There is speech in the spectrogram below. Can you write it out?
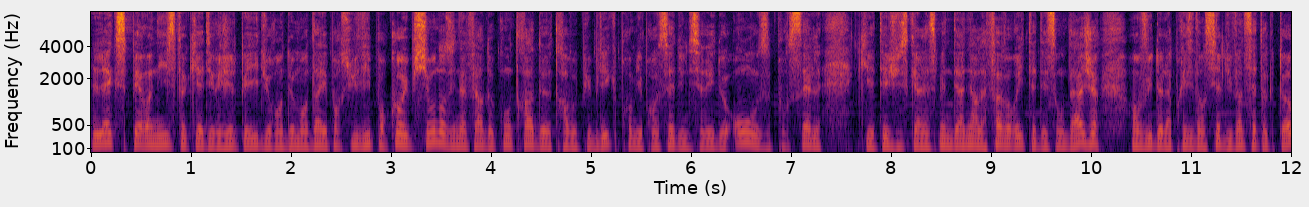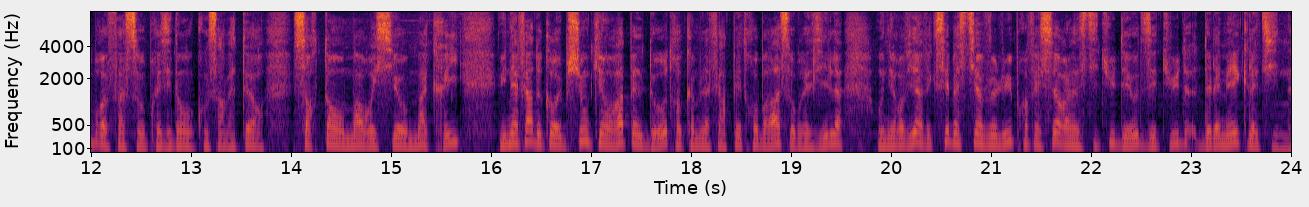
L'ex-péroniste qui a dirigé le pays durant deux mandats est poursuivi pour corruption dans une affaire de contrat de travaux publics. Premier procès d'une série de 11 pour celle qui était jusqu'à la semaine dernière la favorite des sondages en vue de la présidentielle du 27 octobre face au président conservateur sortant Mauricio Macri. Une affaire de corruption qui en rappelle d'autres comme l'affaire Petrobras au Brésil. On y revient avec Sébastien Velu, professeur à l'Institut des hautes études de l'Amérique latine.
